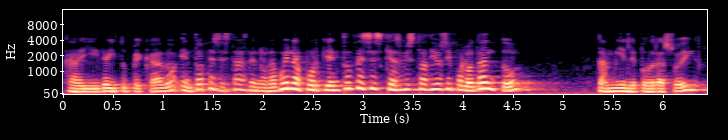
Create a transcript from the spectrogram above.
caída y tu pecado? Entonces estás de enhorabuena, porque entonces es que has visto a Dios y por lo tanto también le podrás oír.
